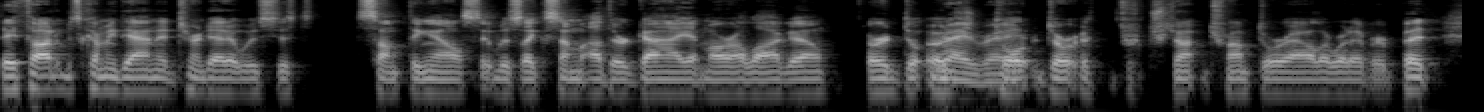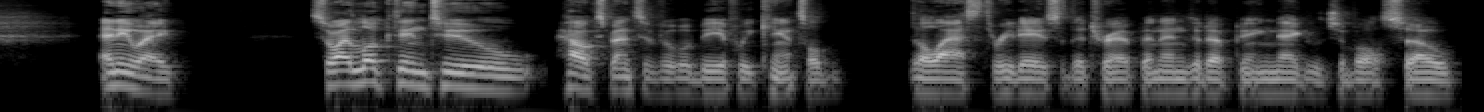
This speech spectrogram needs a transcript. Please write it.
they thought it was coming down. It turned out it was just something else. It was like some other guy at Mar-a-Lago or, Right, right. Dor- Dor- Trump Trump Doral or whatever. But anyway, so I looked into how expensive it would be if we canceled the last three days of the trip and ended up being negligible. So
